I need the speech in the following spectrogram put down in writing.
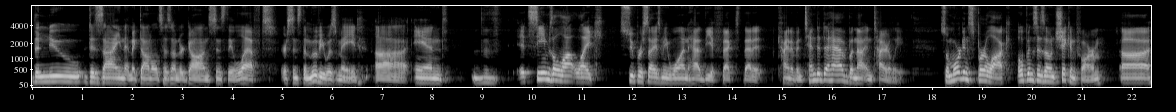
the new design that McDonald's has undergone since they left or since the movie was made uh and th- it seems a lot like Super Size Me 1 had the effect that it kind of intended to have but not entirely. So Morgan Spurlock opens his own chicken farm uh,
